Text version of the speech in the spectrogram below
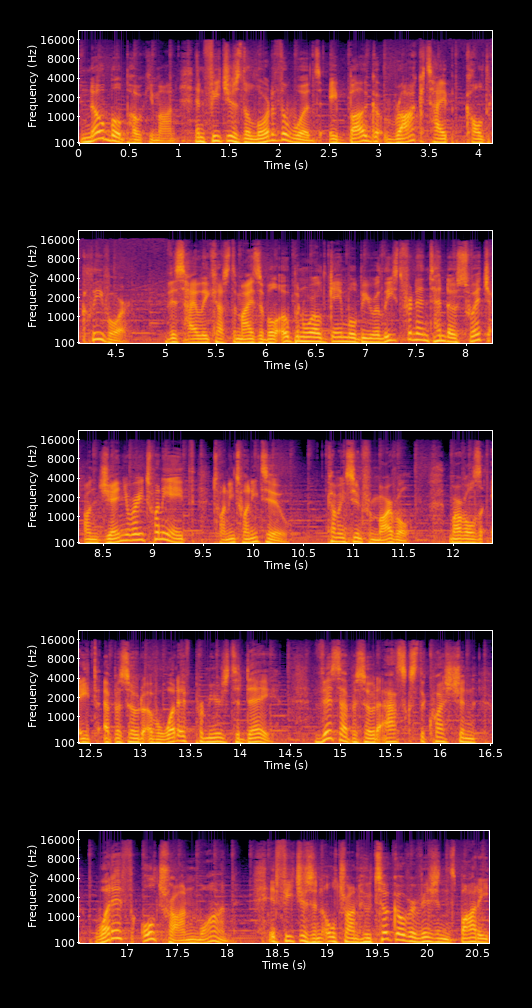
Noble Pokemon, and features the Lord of the Woods, a bug rock type called Kleavor. This highly customizable open world game will be released for Nintendo Switch on January 28, 2022. Coming soon from Marvel. Marvel's eighth episode of What If premieres today. This episode asks the question What if Ultron won? It features an Ultron who took over Vision's body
